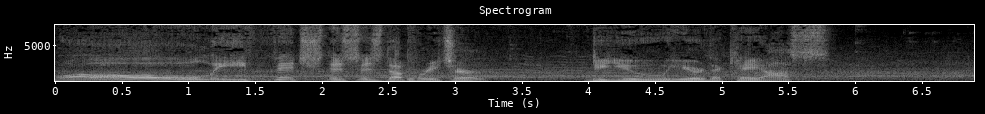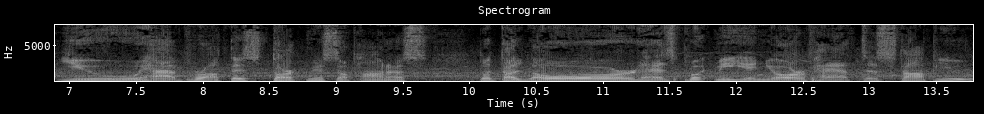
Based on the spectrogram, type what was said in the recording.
Holy This is the preacher. Do you hear the chaos? You have brought this darkness upon us, but the Lord has put me in your path to stop you.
